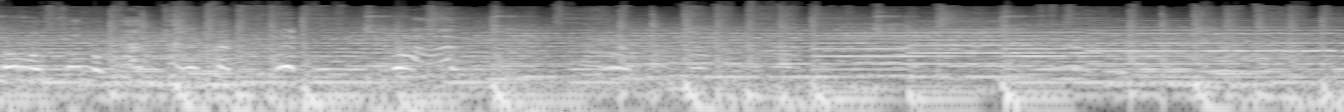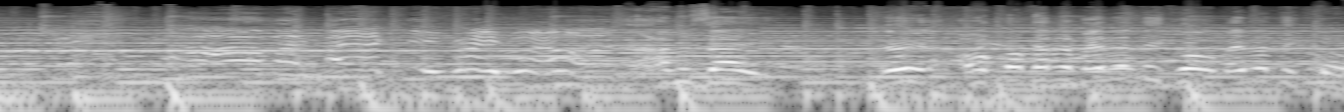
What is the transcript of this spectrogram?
চলো চলো? আমি যাই। এই কথাটা বাইরে দেখো বাইরে দেখো।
